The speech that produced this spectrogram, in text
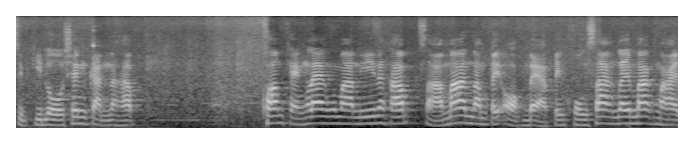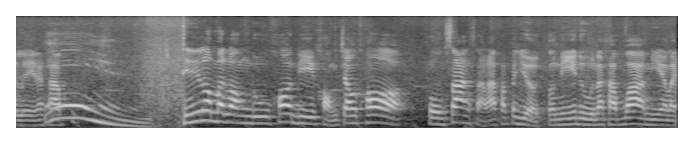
70 กิโลเช่นกันนะครับ ความแข็งแรงประมาณนี้นะครับ สามารถนำไปออกแบบเป็นโครงสร้างได้มากมายเลยนะครับ ทีนี้เรามาลองดูข้อดีของเจ้าท่อโครงสร้างสารพัดประโยชน์ตัวนี้ดูนะครับว่ามีอะไร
